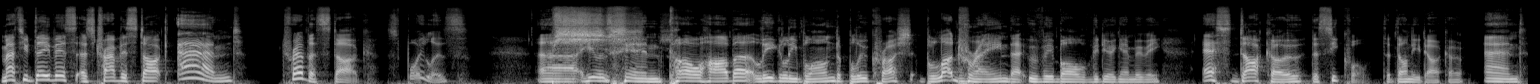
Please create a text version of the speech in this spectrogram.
Matthew Davis as Travis Stark and Trevor Stark. Spoilers. Uh, he was in Pearl Harbor, Legally Blonde, Blue Crush, BloodRayne, that Uwe Boll video game movie, S. Darko, the sequel to Donnie Darko, and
